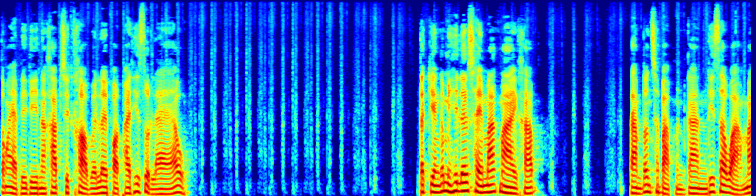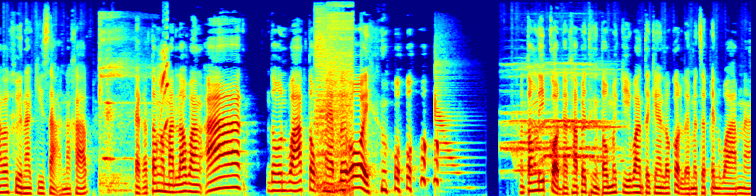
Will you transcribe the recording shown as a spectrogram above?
ต้องแอบดีๆนะครับ ชิดขอบไว้เลยปลอดภัยที่สุดแล้ว ตะเกียงก็มีให้เลือกใช้มากมายครับ ตามต้นฉบับเหมือนกันที่สว่างมากก็คือนากีสารนะครับ แต่ก็ต้องระมัดระวังอ้ากโดนวาร์ปตกแมปเลยโอ้ย มันต้องรีบกดนะครับ ไปถึงตรงเมื่อกี้วางตะเกียงแล้วกดเลยมันจะเป็นวาร์ปนะ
